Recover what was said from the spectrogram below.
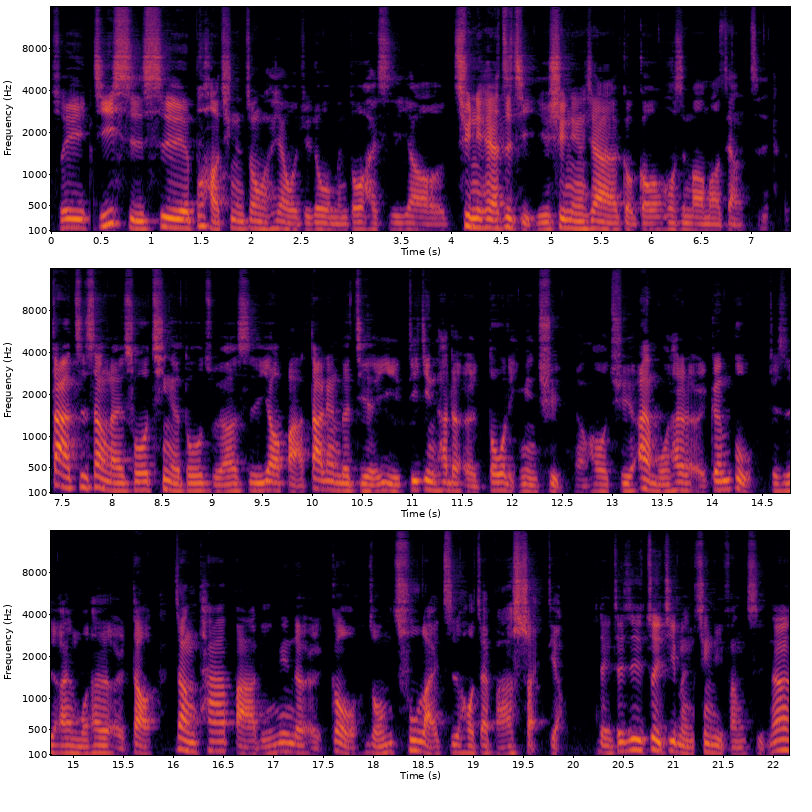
所以即使是不好清的状况下，我觉得我们都还是要训练一下自己，也训练一下狗狗或是猫猫这样子。大致上来说，亲耳朵主要是要把大量的洁耳液滴进它的耳朵里面去，然后去按摩它的耳根部，就是按摩它的耳道，让它把里面的耳垢溶出来之后，再把它甩掉。对，这是最基本的清理方式。那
